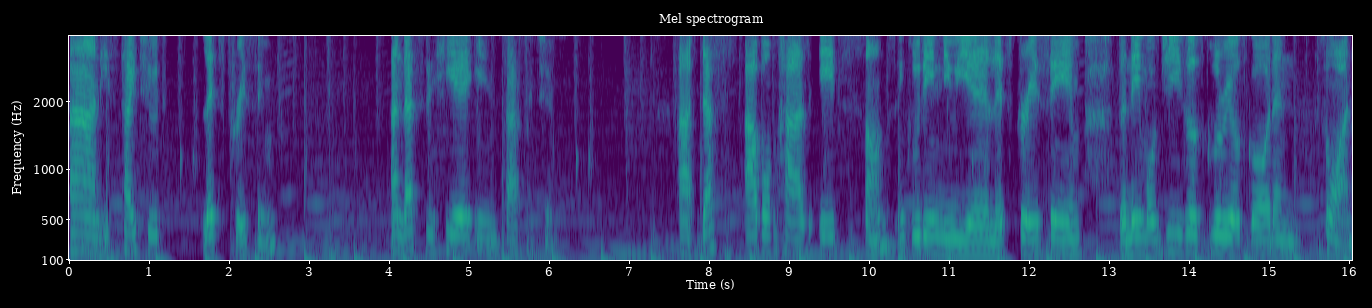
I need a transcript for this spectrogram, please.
and it's titled Let's Praise Him. And that's here in Saskatoon. Uh, that album has eight songs, including New Year, Let's Praise Him, The Name of Jesus, Glorious God, and so on.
